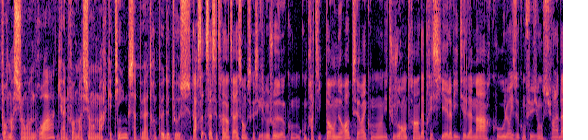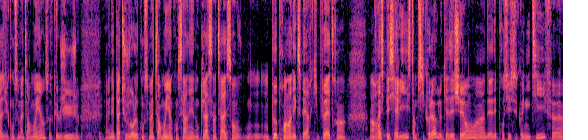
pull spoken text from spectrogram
formation en droit, qui a une formation en marketing, ça peut être un peu de tous. Alors ça, ça, c'est très intéressant parce que c'est quelque chose qu'on qu'on pratique pas en Europe. C'est vrai qu'on est toujours en train d'apprécier la validité de la marque ou le risque de confusion sur la base du consommateur moyen, sauf que le juge euh, n'est pas toujours le consommateur moyen concerné. Donc là, c'est intéressant. On, peut prendre un expert qui peut être un, un vrai spécialiste, un psychologue le cas échéant, euh, des, des processus cognitifs, euh,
